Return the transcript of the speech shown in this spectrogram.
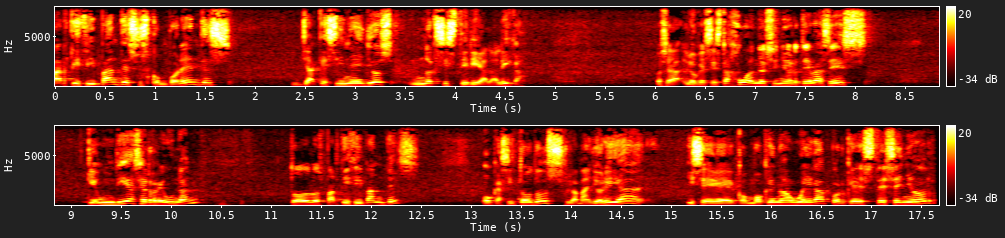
participantes, sus componentes, ya que sin ellos no existiría la liga. O sea, lo que se está jugando el señor Tebas es que un día se reúnan todos los participantes, o casi todos, la mayoría, y se convoque una huelga porque este señor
